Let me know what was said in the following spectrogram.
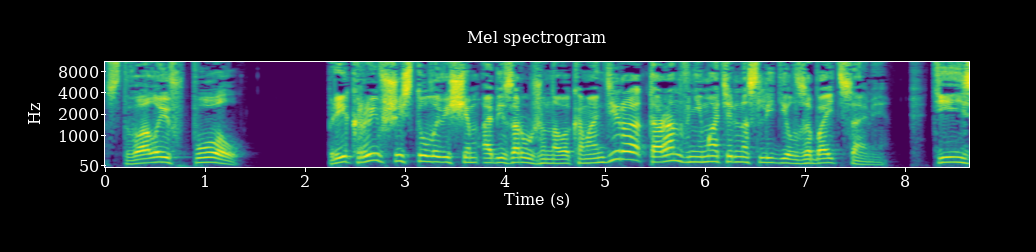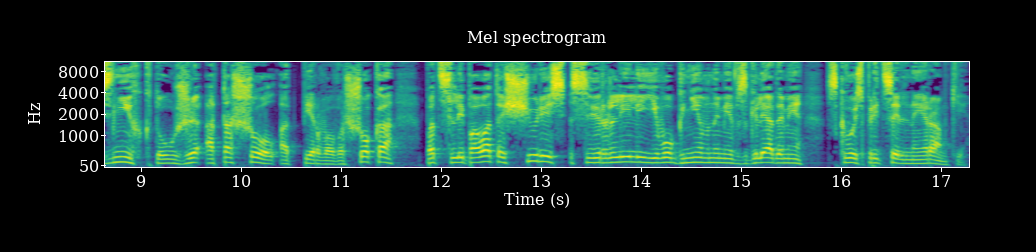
«Стволы в пол!» Прикрывшись туловищем обезоруженного командира, Таран внимательно следил за бойцами. Те из них, кто уже отошел от первого шока, подслеповато щурясь, сверлили его гневными взглядами сквозь прицельные рамки.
